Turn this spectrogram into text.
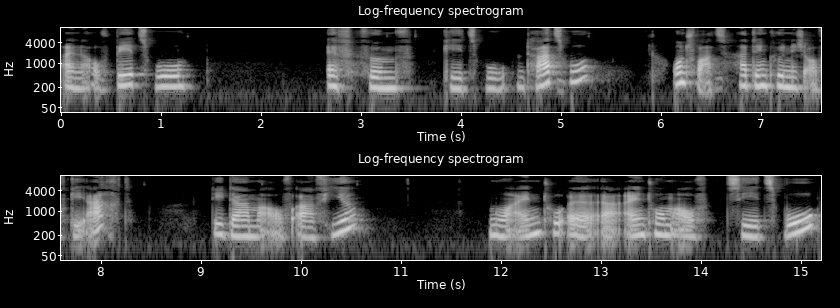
einer auf B2, F5, G2 und H2 und Schwarz hat den König auf G8, die Dame auf A4, nur ein, äh, äh, ein Turm auf C2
